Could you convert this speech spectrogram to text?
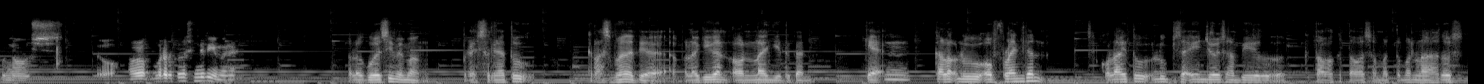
bonus. Menurut, menurut lu sendiri gimana? Kalau gue sih memang pressure-nya tuh keras banget ya, apalagi kan online gitu kan. Kayak hmm. kalau lu offline kan sekolah itu lu bisa enjoy sambil ketawa-ketawa sama temen lah. Terus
